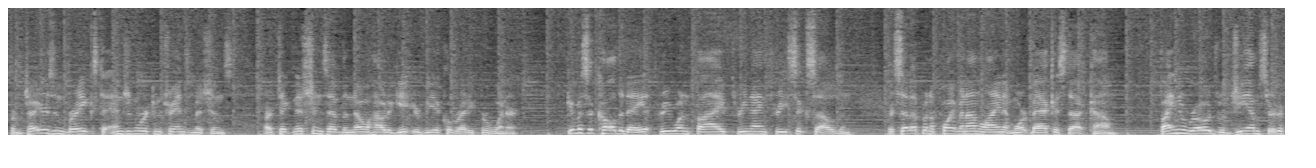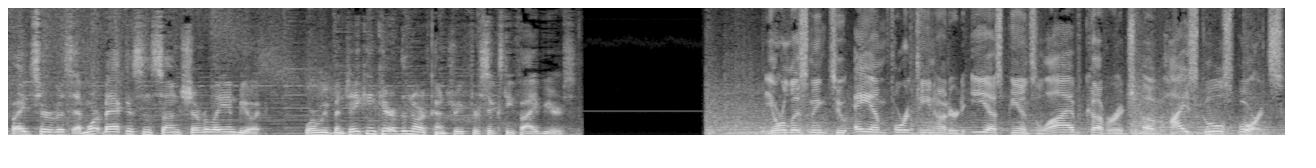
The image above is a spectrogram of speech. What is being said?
From tires and brakes to engine work and transmissions, our technicians have the know-how to get your vehicle ready for winter. Give us a call today at 315-393-6000 or set up an appointment online at mortbackus.com. Find new roads with GM certified service at Mort Backus & Son Chevrolet and Buick, where we've been taking care of the North Country for 65 years. You're listening to AM 1400 ESPN's live coverage of high school sports.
